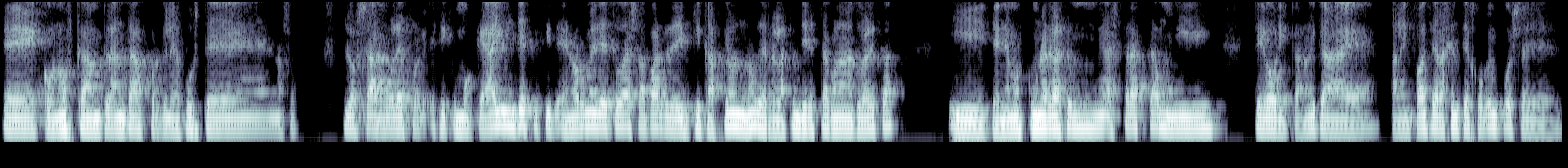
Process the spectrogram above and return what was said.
eh, conozcan plantas, porque les guste, no sé, los árboles, porque, es decir, como que hay un déficit enorme de toda esa parte de implicación, ¿no? de relación directa con la naturaleza y tenemos una relación muy abstracta, muy teórica. Y que a, la infancia, a la gente joven, pues eh,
